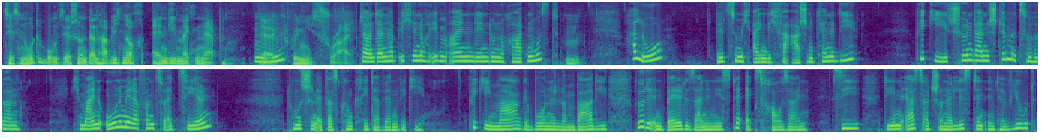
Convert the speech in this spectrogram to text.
C.S. Noteboom, sehr schön. Und dann habe ich noch Andy McNabb, der mhm. Krimis schreibt. Ja, und dann habe ich hier noch eben einen, den du noch raten musst. Hm. Hallo, willst du mich eigentlich verarschen, Kennedy? Vicky, schön deine Stimme zu hören. Ich meine, ohne mir davon zu erzählen, du musst schon etwas konkreter werden, Vicky. Vicky Ma, geborene Lombardi, würde in Bälde seine nächste Ex-Frau sein. Sie, die ihn erst als Journalistin interviewt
